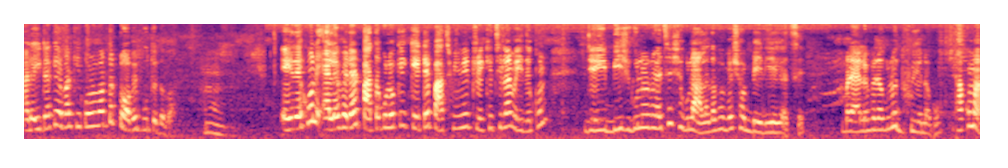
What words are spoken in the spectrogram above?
আর এইটাকে এবার কি করব বলতো? টবে পুঁতে দেবো। হুম। এই দেখুন অ্যালোভেরার পাতাগুলোকে কেটে পাঁচ মিনিট রেখেছিলাম এই দেখুন যে এই বিষগুলো রয়েছে সেগুলো আলাদাভাবে সব বেরিয়ে গেছে। এবার অ্যালোভেরাগুলো ধুয়ে নেব। ঠাকুমা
